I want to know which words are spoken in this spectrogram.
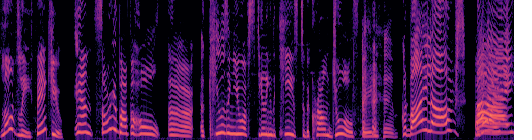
Lovely, thank you. And sorry about the whole, uh, accusing you of stealing the keys to the crown jewels thing. Goodbye, loves. Bye.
